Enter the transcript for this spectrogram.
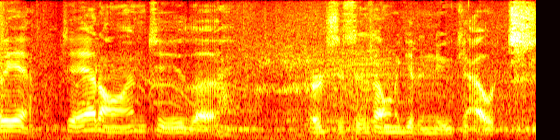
Oh yeah, to add on to the purchases, I want to get a new couch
